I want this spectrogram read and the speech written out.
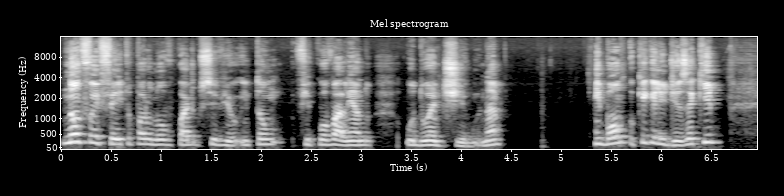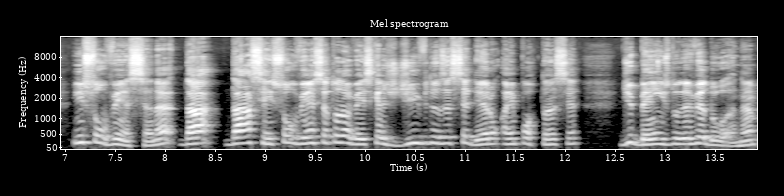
não foi feito para o novo Código Civil, então ficou valendo o do antigo, né? E bom, o que, que ele diz aqui? Insolvência, né? Dá-se a insolvência toda vez que as dívidas excederam a importância de bens do devedor, né?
